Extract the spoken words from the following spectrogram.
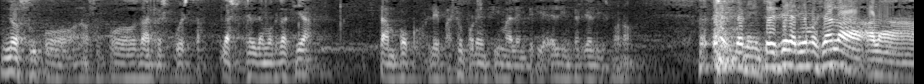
no supo, no supo dar respuesta. La socialdemocracia tampoco, le pasó por encima el imperialismo, ¿no? bueno, entonces llegaríamos ya a la, a la,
